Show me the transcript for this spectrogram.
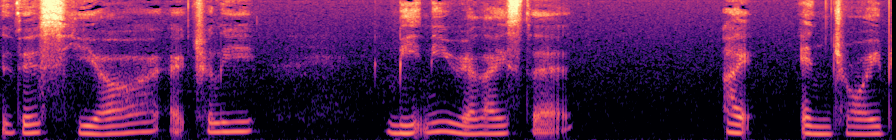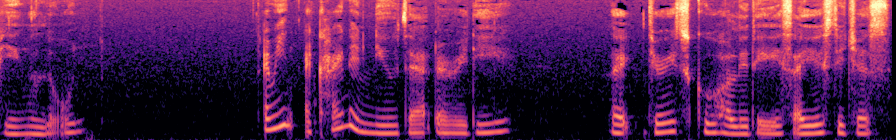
this year actually made me realize that I enjoy being alone. I mean, I kind of knew that already. Like during school holidays, I used to just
